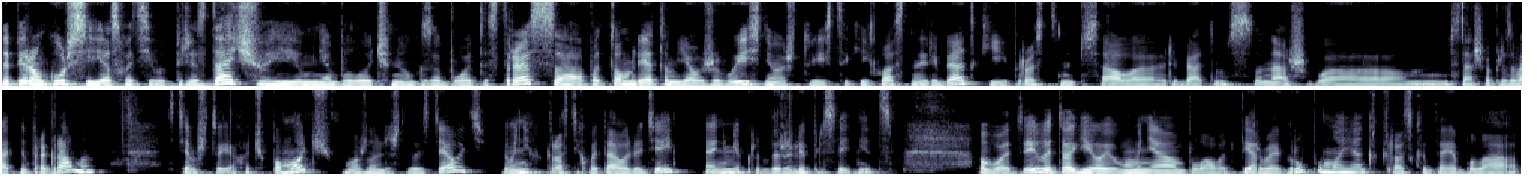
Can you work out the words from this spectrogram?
на первом курсе я схватила пересдачу, и у меня было очень много забот и стресса, а потом летом я уже выяснила, что есть такие классные ребятки, и просто написала ребятам с, нашего, с нашей образовательной программы с тем, что я хочу помочь, можно ли что-то сделать. И у них как раз не хватало людей, и они мне предложили присоединиться. Вот, и в итоге у меня была вот первая группа моя, как раз когда я была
